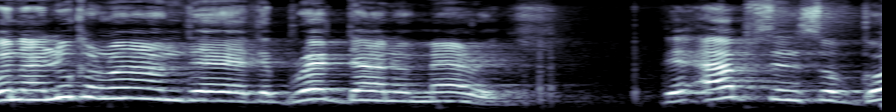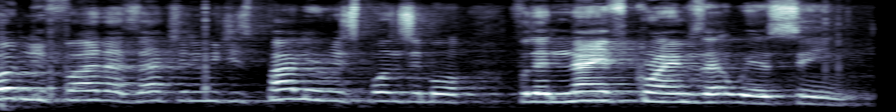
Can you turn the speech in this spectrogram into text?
When I look around the, the breakdown of marriage, the absence of godly fathers, actually, which is partly responsible for the knife crimes that we are seeing.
